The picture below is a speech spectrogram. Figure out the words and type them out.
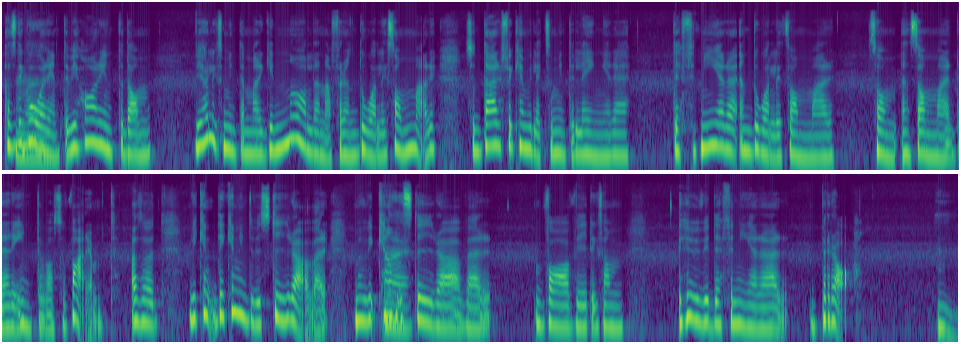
Alltså det Nej. går inte. Vi har inte de... Vi har liksom inte marginalerna för en dålig sommar. Så därför kan vi liksom inte längre definiera en dålig sommar som en sommar där det inte var så varmt. Alltså, kan, det kan inte vi styra över. Men vi kan Nej. styra över vad vi liksom, hur vi definierar bra. Mm.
